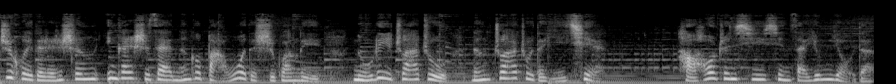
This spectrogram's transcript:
智慧的人生应该是在能够把握的时光里，努力抓住能抓住的一切，好好珍惜现在拥有的，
